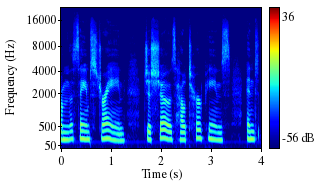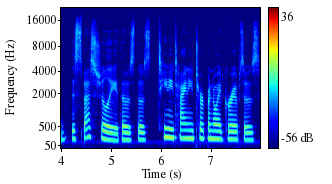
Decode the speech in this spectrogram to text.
from the same strain just shows how terpenes and especially those those teeny tiny terpenoid groups, those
